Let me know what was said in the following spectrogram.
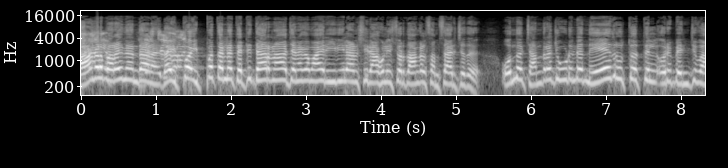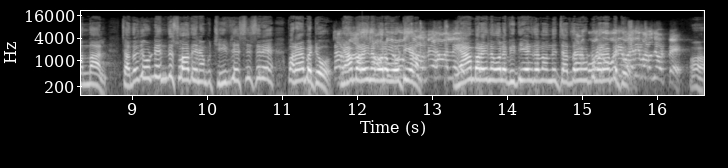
താങ്കൾ പറയുന്നത് എന്താണ്? ഇപ്പൊ ഇപ്പൊ തന്നെ തെറ്റിദ്ധാരണാജനകമായ രീതിയിലാണ് ശ്രീ രാഹുൽ ഈശ്വർ താങ്കൾ സംസാരിച്ചത്. ഒന്ന് ചന്ദ്രചൂഡിന്റെ നേതൃത്വത്തിൽ ഒരു ബെഞ്ച് വന്നാൽ ചന്ദ്രചൂഡിന് എന്ത് സ്വാധീനം? ചീഫ് ജസ്റ്റിസിന് പറയാൻ പറ്റുമോ? ഞാൻ പറയുന്ന പോലെ വോട്ട് ചെയ്യണം. ഞാൻ പറയുന്ന പോലെ വിധി എഴുതണം എന്ന് ചന്ദ്രചൂഡിന് പറയാൻ പറ്റുമോ? ആ.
